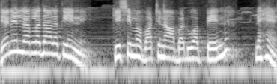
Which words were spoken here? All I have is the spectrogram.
ජැනෙල් ඇරල දාලා තියෙන්නේ කිසිම වටිනා බඩුවක් පේන්න නැහැ.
